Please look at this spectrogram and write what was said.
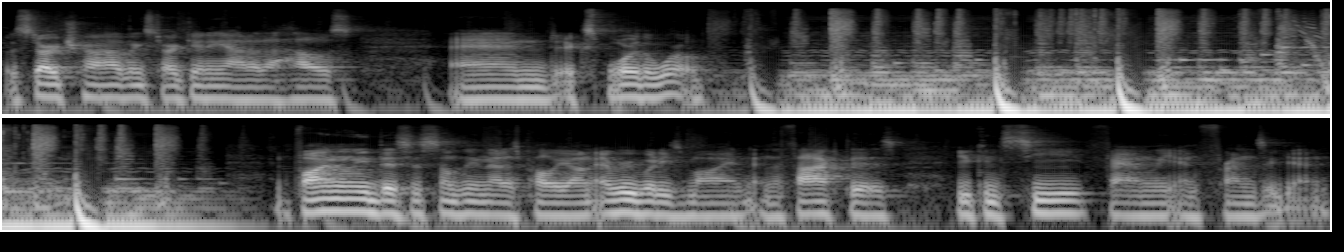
But start traveling, start getting out of the house, and explore the world. And finally, this is something that is probably on everybody's mind, and the fact is, you can see family and friends again.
